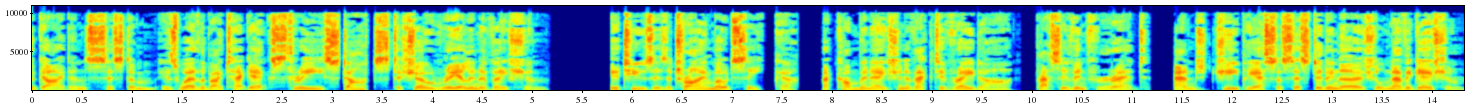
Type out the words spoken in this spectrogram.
The guidance system is where the BiTAG X3 starts to show real innovation. It uses a tri-mode seeker, a combination of active radar, passive infrared, and GPS-assisted inertial navigation.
